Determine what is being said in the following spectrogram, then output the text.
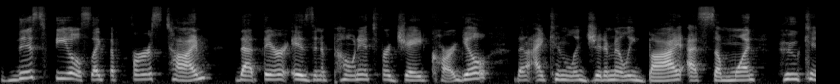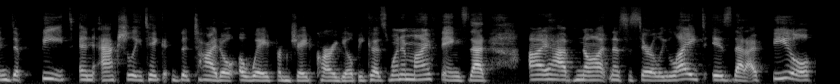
this feels like the first time that there is an opponent for Jade Cargill that I can legitimately buy as someone who can defeat and actually take the title away from Jade Cargill. Because one of my things that I have not necessarily liked is that I feel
